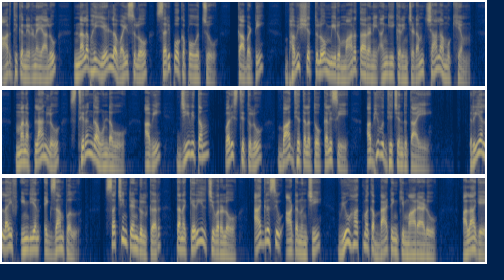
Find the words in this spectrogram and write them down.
ఆర్థిక నిర్ణయాలు నలభై ఏళ్ళ వయసులో సరిపోకపోవచ్చు. కాబట్టి భవిష్యత్తులో మీరు మారతారని అంగీకరించడం చాలా ముఖ్యం. మన ప్లాన్లు స్థిరంగా ఉండవు. అవి జీవితం పరిస్థితులు బాధ్యతలతో కలిసి అభివృద్ధి చెందుతాయి. Real life Indian example. Sachin Tendulkar తన కెరీర్ చివరలో అగ్రెసివ్ ఆట నుంచి వ్యూహాత్మక బ్యాటింగ్కి మారాడు. అలాగే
